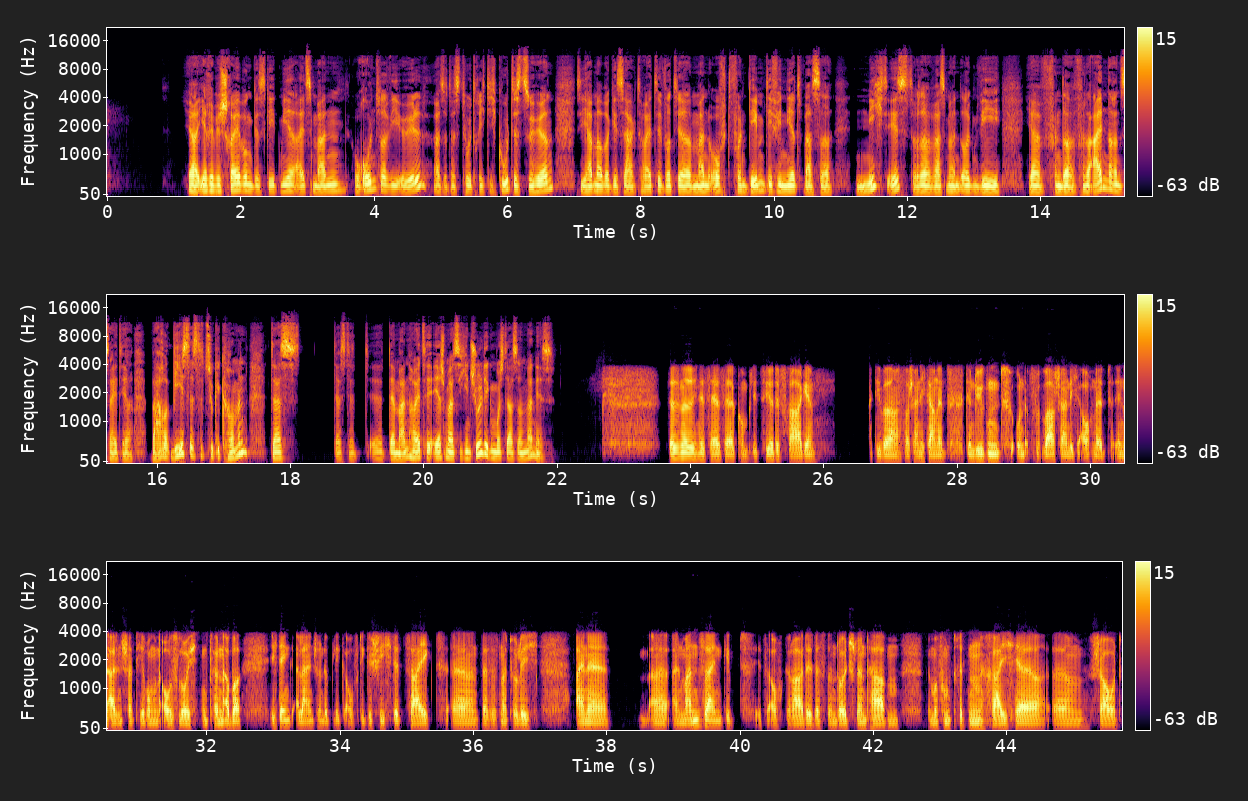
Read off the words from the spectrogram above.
Ja, Ihre Beschreibung, das geht mir als Mann runter wie Öl. Also das tut richtig gut, das zu hören. Sie haben aber gesagt, heute wird ja Mann oft von dem definiert, was er nicht ist oder was man irgendwie ja von der von der anderen Seite her. War, wie ist es dazu gekommen, dass dass der, äh, der Mann heute erstmal sich entschuldigen muss, dass er ein Mann ist? Das ist natürlich eine sehr sehr komplizierte Frage die wir wahrscheinlich gar nicht genügend und wahrscheinlich auch nicht in allen Schattierungen ausleuchten können. Aber ich denke, allein schon der Blick auf die Geschichte zeigt, äh, dass es natürlich eine äh, ein Mannsein gibt, jetzt auch gerade, dass wir in Deutschland haben, wenn man vom Dritten Reich her äh, schaut,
